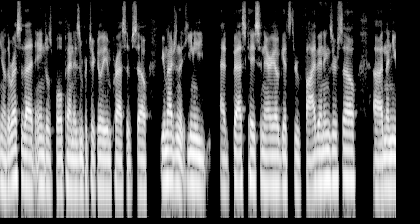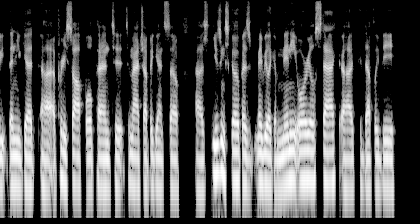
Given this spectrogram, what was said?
you know the rest of that Angels bullpen isn't particularly impressive. So you imagine that Heaney at best case scenario gets through five innings or so, uh, and then you then you get uh, a pretty soft bullpen to to match up against. So uh, using Schoop as maybe like a mini Orioles stack uh, could definitely be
